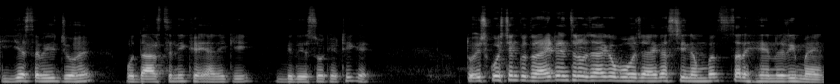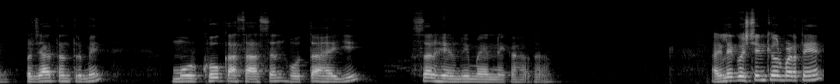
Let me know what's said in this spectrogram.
कि ये सभी जो हैं वो दार्शनिक है, यानी कि विदेशों के, ठीक है? तो इस क्वेश्चन को तो राइट आंसर हो जाएगा, वो हो जाएगा C number sir Henry Maine प्रजातंत्र में मूर्खों का शासन होता है ये सर हेनरी मैन ने कहा था। अगले क्वेश्चन की ओर बढ़ते हैं।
